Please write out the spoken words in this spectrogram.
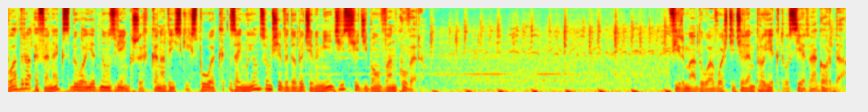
Quadra FNX była jedną z większych kanadyjskich spółek zajmującą się wydobyciem miedzi z siedzibą w Vancouver. Firma była właścicielem projektu Sierra Gorda.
